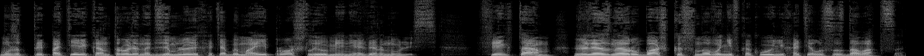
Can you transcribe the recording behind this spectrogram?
может, при потере контроля над землей хотя бы мои прошлые умения вернулись. Фиг там, железная рубашка снова ни в какую не хотела создаваться.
